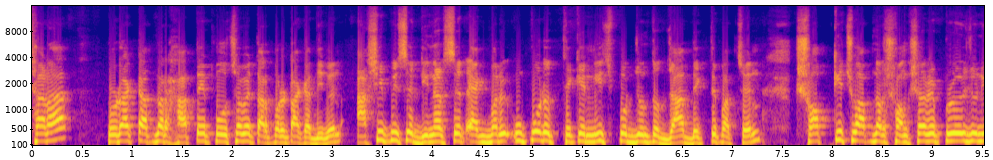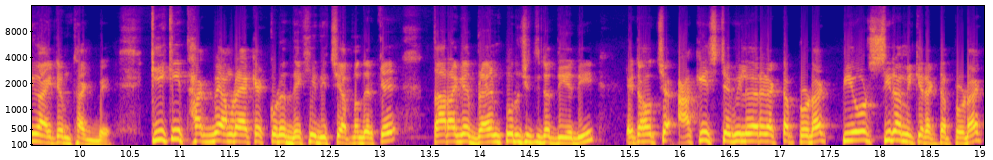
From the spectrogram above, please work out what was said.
ছাড়া প্রোডাক্ট আপনার হাতে পৌঁছাবে, তারপরে টাকা দিবেন। আশি পিসের ডিনার সেট একবারে উপরের থেকে নিচ পর্যন্ত যা দেখতে পাচ্ছেন, সবকিছু আপনার সংসারের প্রয়োজনীয় আইটেম থাকবে। কি কি থাকবে আমরা এক এক করে দেখিয়ে দিচ্ছি আপনাদেরকে। তার আগে ব্র্যান্ড পরিচিতিটা দিয়ে দিই। এটা হচ্ছে আকিজ টেবিলওয়ারের একটা প্রোডাক্ট পিওর সিরামিকের একটা প্রোডাক্ট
